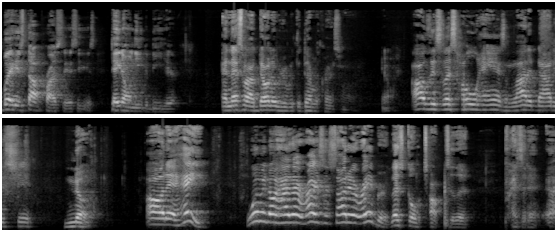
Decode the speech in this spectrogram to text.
But his thought process is they don't need to be here. and that's why I don't agree with the Democrats on. You know. All this let's hold hands and lot da this shit. No. All that hey, women don't have that rights in Saudi Arabia. Let's go talk to the president. Uh,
